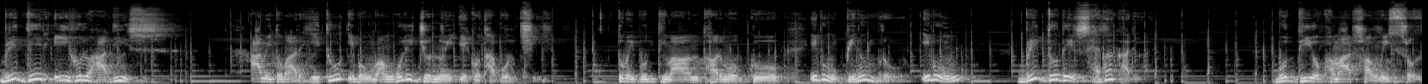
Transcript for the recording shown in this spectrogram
বৃদ্ধের এই হলো আদেশ। আমি তোমার হিতু এবং মঙ্গলের জন্যই একথা বলছি। তুমি বুদ্ধিমান, ধর্মজ্ঞ এবং বিনম্র এবং বৃদ্ধদের সেবাকারী। বুদ্ধি ও ক্ষমার সংমিশ্রণ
